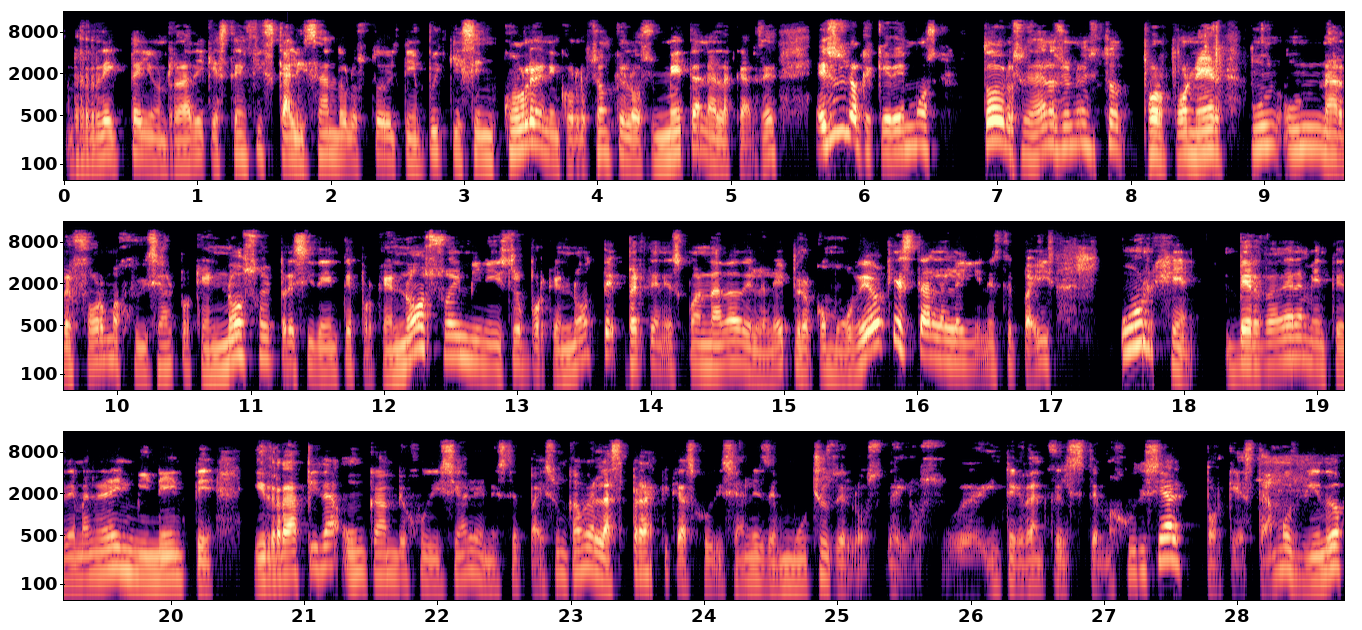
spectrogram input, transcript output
recta y honrada y que estén fiscalizándolos todo el tiempo y que se incurren en corrupción, que los metan a la cárcel. Eso es lo que queremos todos los ciudadanos. Yo no necesito proponer un, una reforma judicial porque no soy presidente, porque no soy ministro, porque no te pertenezco a nada de la ley, pero como veo que está la ley en este país, urge verdaderamente, de manera inminente y rápida, un cambio judicial en este país, un cambio en las prácticas judiciales de muchos de los, de los uh, integrantes del sistema judicial, porque estamos viendo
